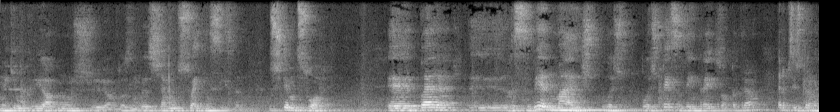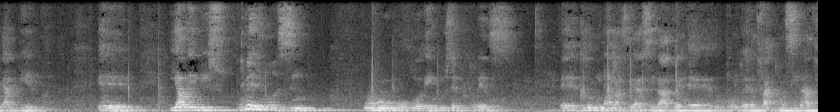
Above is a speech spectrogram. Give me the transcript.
naquilo que alguns eh, autores ingleses chamam o sweating system, o sistema de suor. É, para receber mais pelas, pelas peças entregues ao patrão, era preciso trabalhar de e de noite. É, e além disso, mesmo assim, o, o, a indústria portuense é, que dominava a cidade, a cidade do Porto era de facto uma cidade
